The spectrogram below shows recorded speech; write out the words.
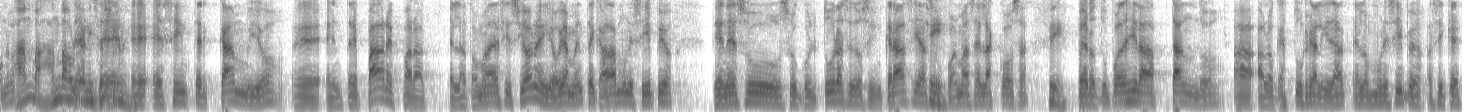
alcaldes. ¿no? ambas, ambas De- de, organizaciones. eh, ese intercambio eh, entre pares para en la toma de decisiones y obviamente cada municipio tiene su, su cultura, su idiosincrasia, Sí. su forma de hacer las cosas, Sí. pero tú puedes ir adaptando a, a lo que es tu realidad en los municipios. Así que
